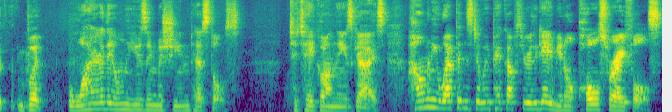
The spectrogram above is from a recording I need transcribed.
but why are they only using machine pistols to take on these guys? How many weapons did we pick up through the game? You know, pulse rifles.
